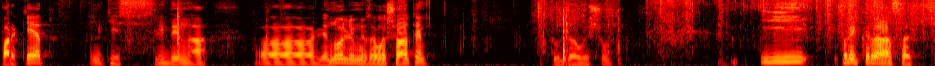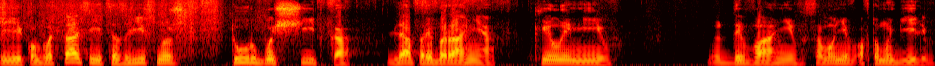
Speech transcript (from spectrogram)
паркет, там якісь сліди на е, лінолеумі залишати. Тут залишу. І прикраса цієї комплектації це, звісно ж, турбощітка для прибирання килимів, диванів, салонів автомобілів.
